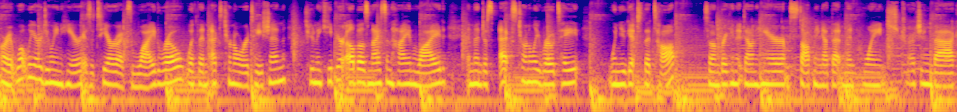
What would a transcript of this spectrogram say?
All right, what we are doing here is a TRX wide row with an external rotation. So you're gonna keep your elbows nice and high and wide and then just externally rotate when you get to the top. So I'm breaking it down here, I'm stopping at that midpoint, stretching back.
